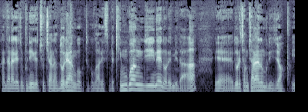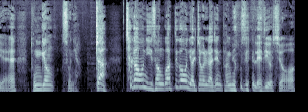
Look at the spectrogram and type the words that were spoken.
간단하게 좀 분위기가 좋지 않아서 노래 한 곡 듣고 가겠습니다. 김광진의 노래입니다. 예, 노래 참 잘하는 분이죠. 예, 동경 소녀. 자, 차가운 이성과 뜨거운 열정을 가진 박명수의 라디오쇼.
